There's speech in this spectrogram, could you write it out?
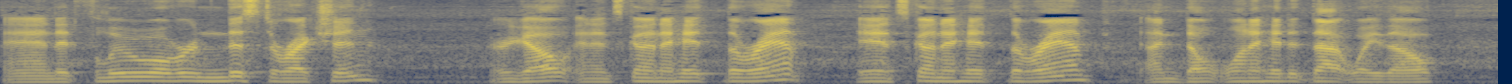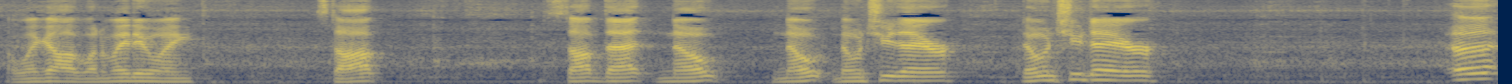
And it flew over in this direction. There we go, and it's gonna hit the ramp. It's gonna hit the ramp. I don't want to hit it that way, though. Oh my god, what am I doing? Stop. Stop that. No. No, don't you dare. Don't you dare. Uh,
